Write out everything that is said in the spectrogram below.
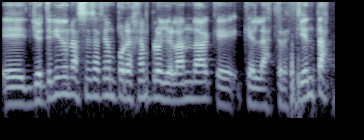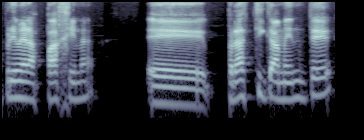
yo he tenido una sensación, por ejemplo, Yolanda, que, que en las 300 primeras páginas prácticamente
